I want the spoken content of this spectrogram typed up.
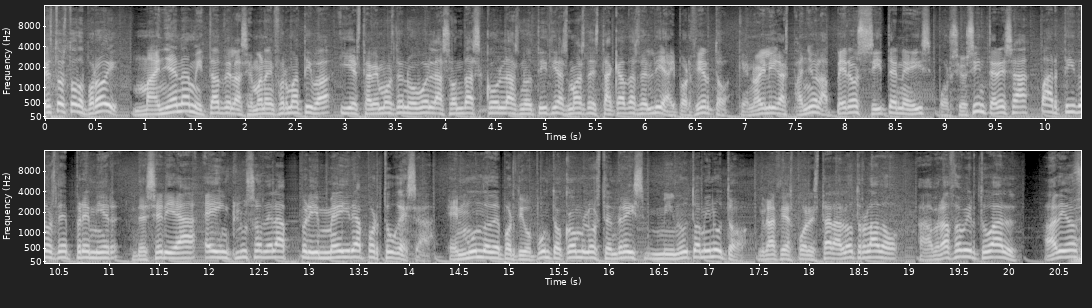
Esto es todo por hoy. Mañana, mitad de la semana informativa, y estaremos de nuevo en las ondas con las noticias más destacadas del día. Y por cierto, que no hay Liga Española, pero sí tenéis, por si os interesa, partidos de Premier, de Serie A e incluso de la Primeira Portuguesa. En mundodeportivo.com los tendréis minuto a minuto. Gracias por estar al otro lado. Abrazo virtual. Adiós.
